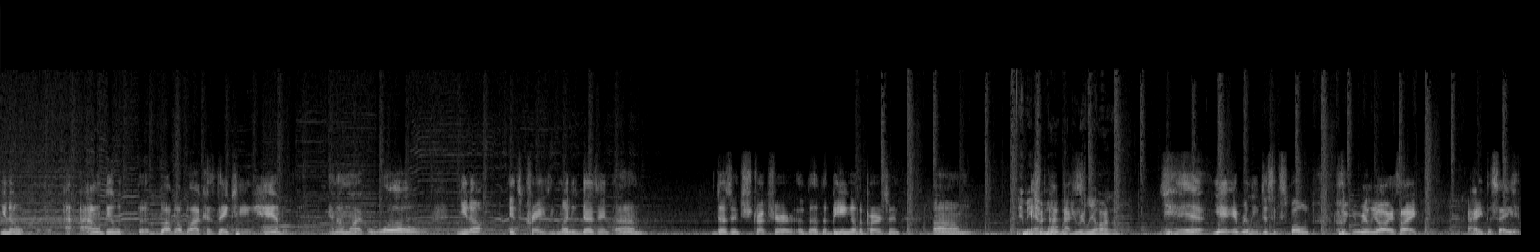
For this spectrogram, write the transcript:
you know, I, I don't deal with the blah blah blah because they can't handle me," and I'm like, "Whoa." You know, it's crazy. Money doesn't um, doesn't structure the the being of the person. Um, It makes you more I- what I- you really are, though. yeah, yeah, it really just exposed who you really are. It's like I hate to say it.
